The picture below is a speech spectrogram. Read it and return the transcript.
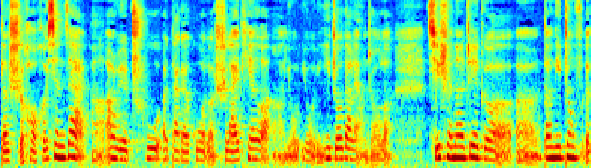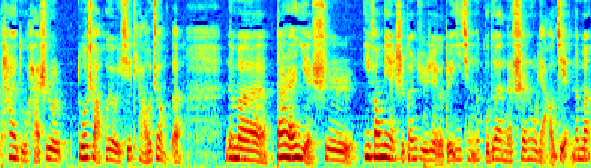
的时候和现在啊，二月初呃，大概过了十来天了啊，有有一周到两周了。其实呢，这个呃，当地政府的态度还是多少会有一些调整的。那么，当然也是一方面是根据这个对疫情的不断的深入了解。那么，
